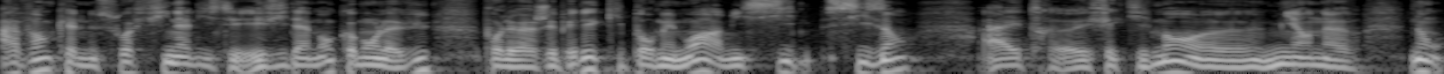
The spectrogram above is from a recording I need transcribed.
avant qu'elle ne soit finalisée. Évidemment, comme on l'a vu pour le RGPD, qui, pour mémoire, a mis six, six ans à être effectivement mis en œuvre. Non.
